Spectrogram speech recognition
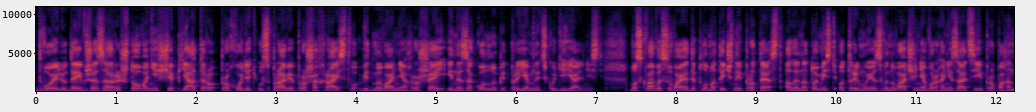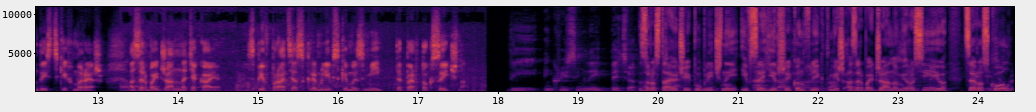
Двоє людей вже заарештовані. Ще п'ятеро проходять у справі про шахрайство, відмивання грошей і незаконну підприємницьку діяльність. Москва висуває дипломатичний протест, але натомість отримує звинувачення в організації пропагандистських мереж. Азербайджан натякає, співпраця з кремлівськими змі тепер токсична. Зростаючий публічний і все гірший конфлікт між Азербайджаном і Росією це розкол,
